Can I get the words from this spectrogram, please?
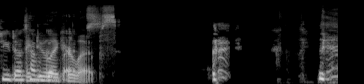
she does I have do like her lips. lips.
